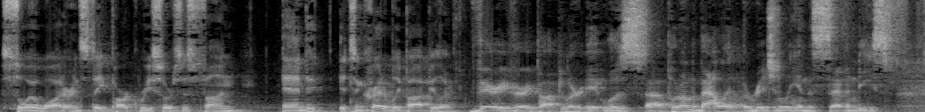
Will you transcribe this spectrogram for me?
soil, water, and state park resources fund. And it's incredibly popular. Very, very popular. It was uh, put on the ballot originally in the 70s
